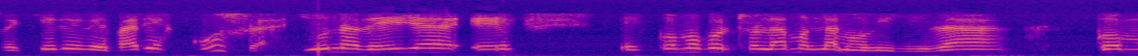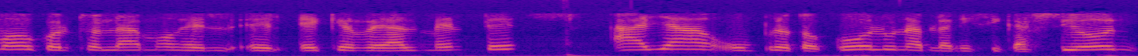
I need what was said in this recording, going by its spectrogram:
requiere de varias cosas y una de ellas es, es cómo controlamos la movilidad, cómo controlamos el, el que realmente haya un protocolo, una planificación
